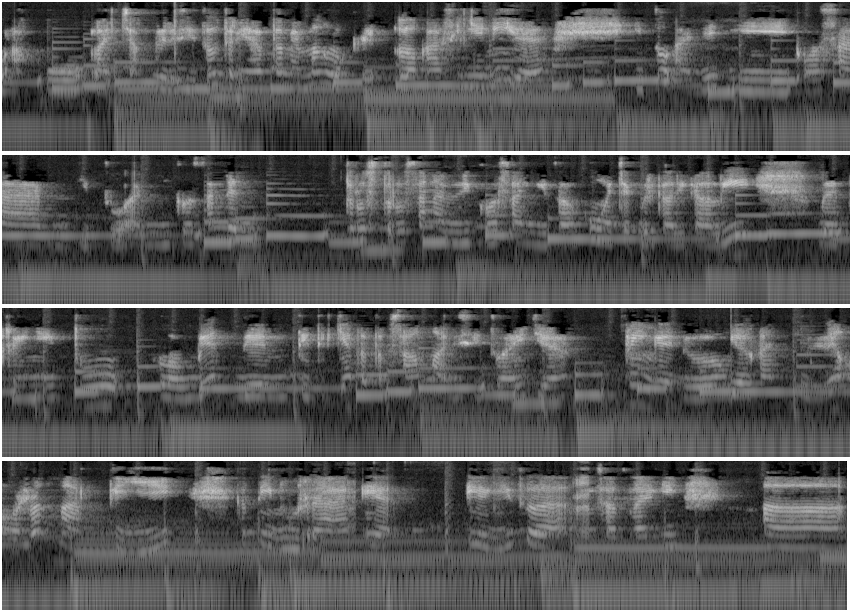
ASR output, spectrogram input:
aku lacak dari situ. Ternyata memang lok lokasinya dia itu ada di kosan gitu ada di kosan dan terus-terusan ada di kosan gitu. Aku ngecek berkali-kali baterainya itu lowbat dan titiknya tetap sama di situ aja. Tapi enggak dong ya kan sebenarnya orang mati ketiduran ya ya gitu lah satu lagi. Uh,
